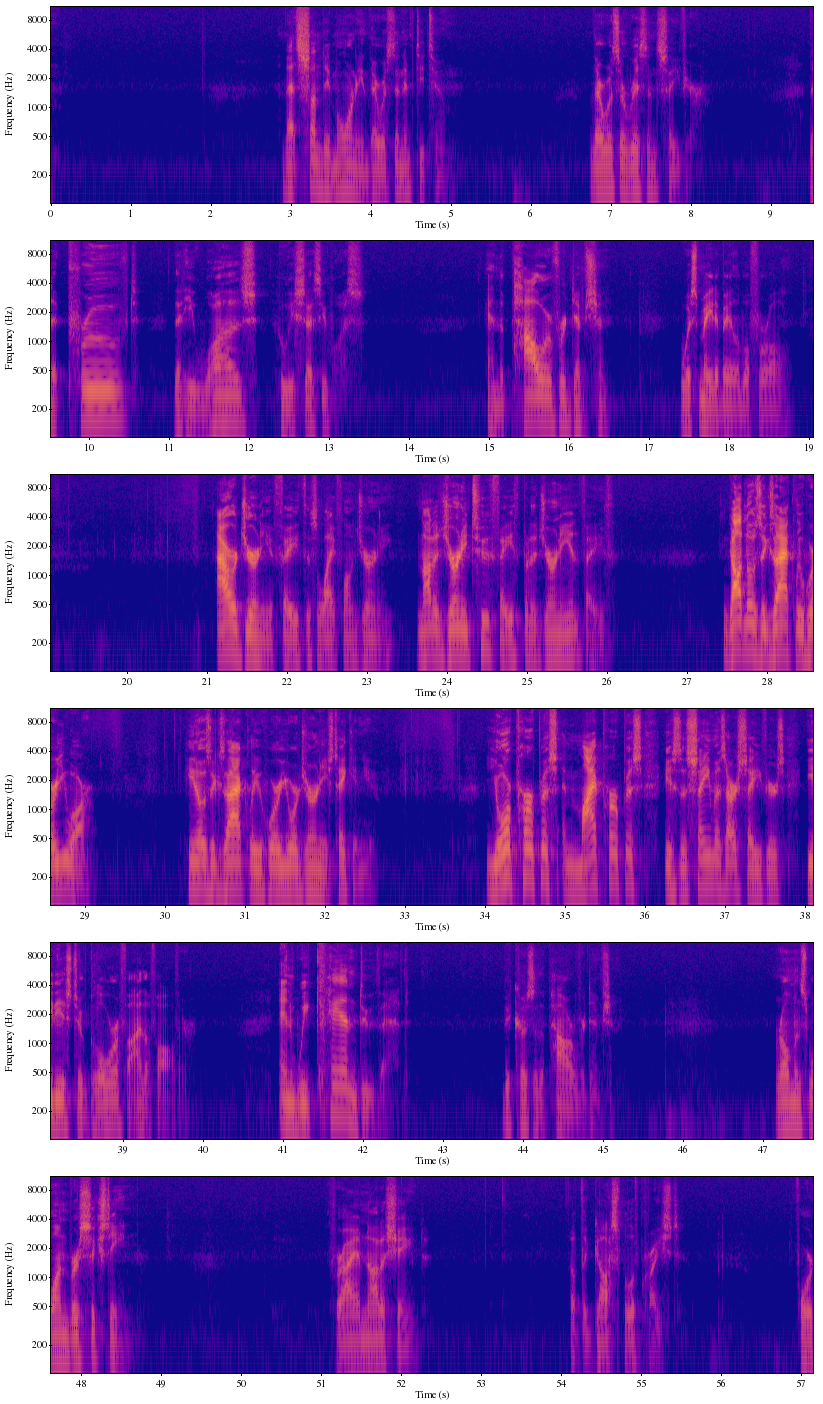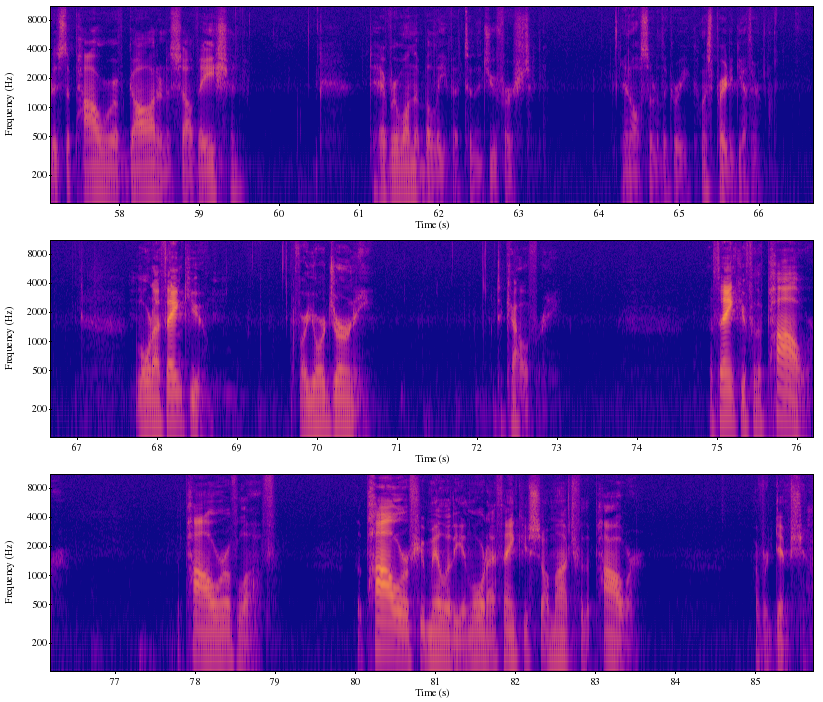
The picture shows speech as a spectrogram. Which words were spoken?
That Sunday morning, there was an empty tomb. There was a risen Savior that proved that he was who he says he was. And the power of redemption was made available for all. Our journey of faith is a lifelong journey. Not a journey to faith, but a journey in faith. God knows exactly where you are. He knows exactly where your journey is taking you. Your purpose and my purpose is the same as our Savior's it is to glorify the Father. And we can do that because of the power of redemption. Romans 1, verse 16. For I am not ashamed of the gospel of Christ. For it is the power of God and a salvation to everyone that believeth, to the Jew first, and also to the Greek. Let's pray together. Lord, I thank you for your journey to Calvary. I thank you for the power, the power of love, the power of humility. And Lord, I thank you so much for the power of redemption.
